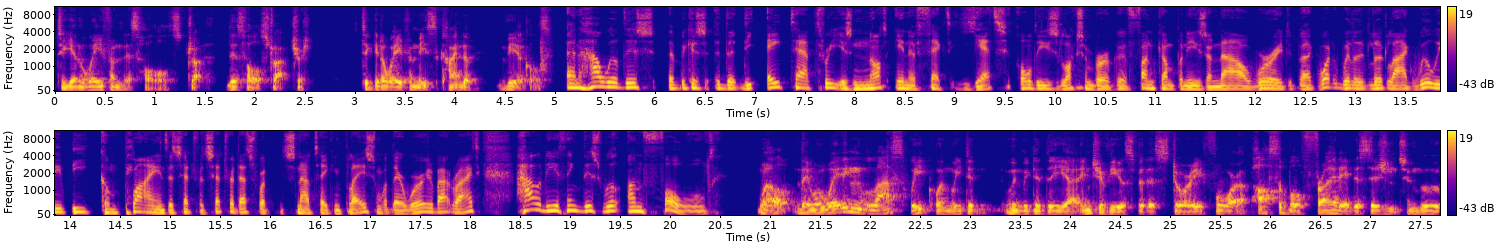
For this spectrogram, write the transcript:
to get away from this whole stru- this whole structure to get away from these kind of vehicles. And how will this, uh, because the, the ATAD 3 is not in effect yet. All these Luxembourg uh, fund companies are now worried about what will it look like? Will we be compliant, etc., etc. That's what's now taking place and what they're worried about, right? How do you think this will unfold? Well, they were waiting last week when we did when we did the uh, interviews for this story for a possible Friday decision to move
